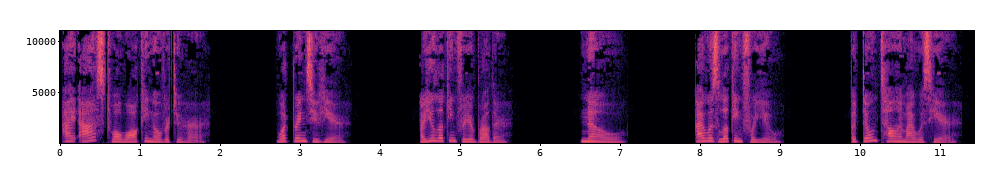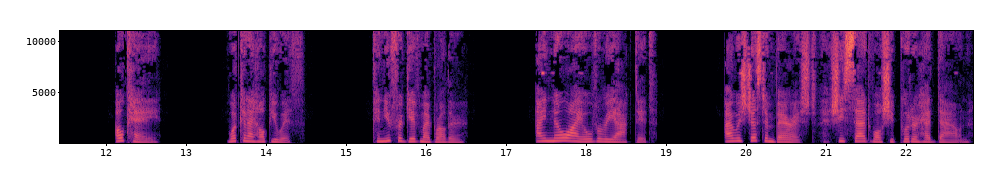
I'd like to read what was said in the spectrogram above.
I asked while walking over to her. What brings you here? Are you looking for your brother? No. I was looking for you. But don't tell him I was here. Okay. What can I help you with? Can you forgive my brother? I know I overreacted. I was just embarrassed, she said while she put her head down.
